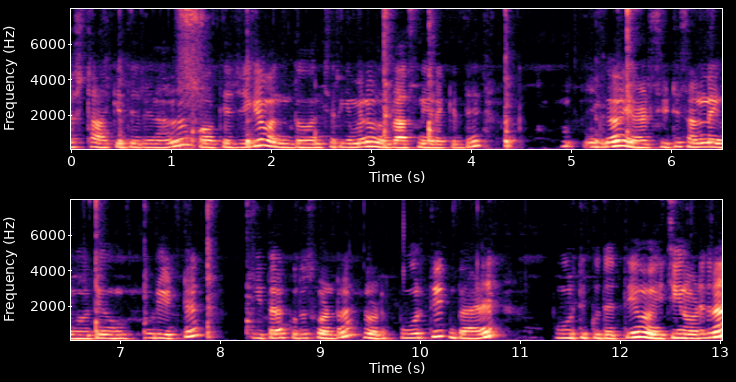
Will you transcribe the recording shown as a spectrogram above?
ಅಷ್ಟು ಹಾಕಿದ್ದೆ ರೀ ನಾನು. ಪಾವು ಕೆ ಜಿಗೆ ಒಂದು ಒಂದು ಚರಿಗೆ ಮೇಲೆ ಒಂದು ಗ್ಲಾಸ್ ನೀರು ಹಾಕಿದ್ದೆ. ಈಗ ಎರಡು ಸೀಟಿ ಸಣ್ಣಗೆ ಹೋದೆ ಉರಿ ಇಟ್ಟು ಈ ಥರ ಕುದಿಸ್ಕೊಂಡ್ರೆ ನೋಡಿ, ಪೂರ್ತಿ ಬೇಳೆ ಪೂರ್ತಿ ಕುದೈತಿ. ಈಚಿಗೆ ನೋಡಿದ್ರೆ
